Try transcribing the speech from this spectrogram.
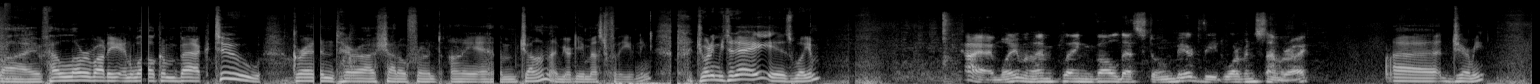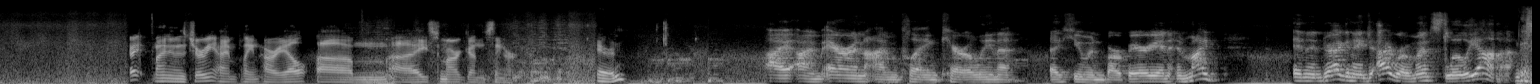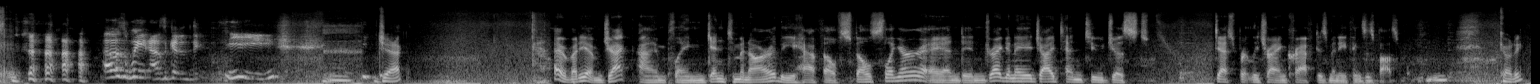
Live. Hello, everybody, and welcome back to Gran Terra Shadowfront. I am John. I'm your game master for the evening. Joining me today is William. Hi, I'm William, and I'm playing Valdeth Stonebeard, the Dwarven Samurai. Uh, Jeremy. Hi, my name is Jeremy. I'm playing Ariel, um, Aasimar Gunslinger. Erin. Hi, I'm Erin. I'm playing Carolina, a human barbarian, and my and in Dragon Age, I romanced Leliana. I was wait. I was gonna do. Jack. Hi, everybody, I'm Jack. I'm playing Gentiminar, the half-elf spell slinger, and in Dragon Age, I tend to just desperately try and craft as many things as possible. Koty.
